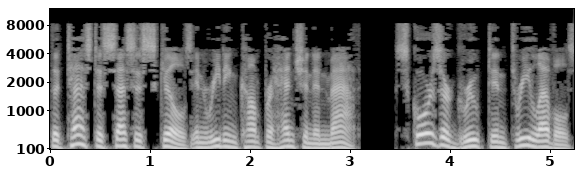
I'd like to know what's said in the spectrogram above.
The test assesses skills in reading comprehension and math. Scores are grouped in three levels.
